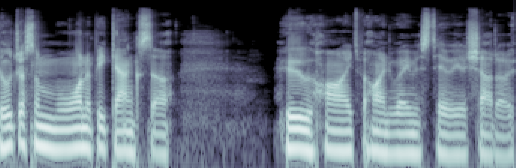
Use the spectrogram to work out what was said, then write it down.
You're just some wannabe gangster who hides behind Rey Mysterio's shadow.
